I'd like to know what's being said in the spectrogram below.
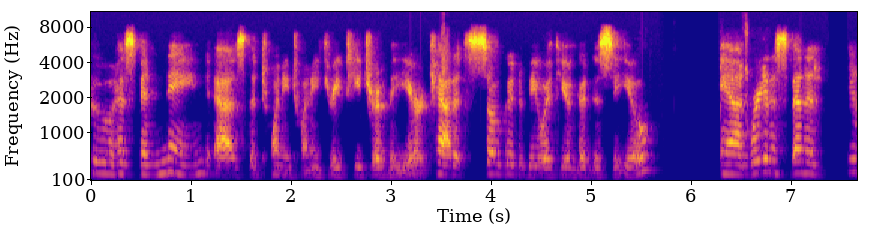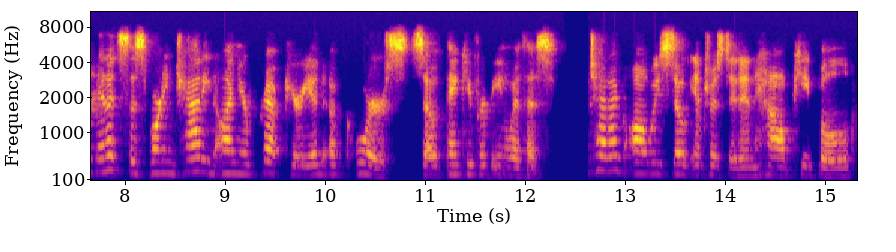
who has been named as the 2023 Teacher of the Year. Chad, it's so good to be with you and good to see you. And we're going to spend a few minutes this morning chatting on your prep period, of course. So thank you for being with us. Chad, I'm always so interested in how people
